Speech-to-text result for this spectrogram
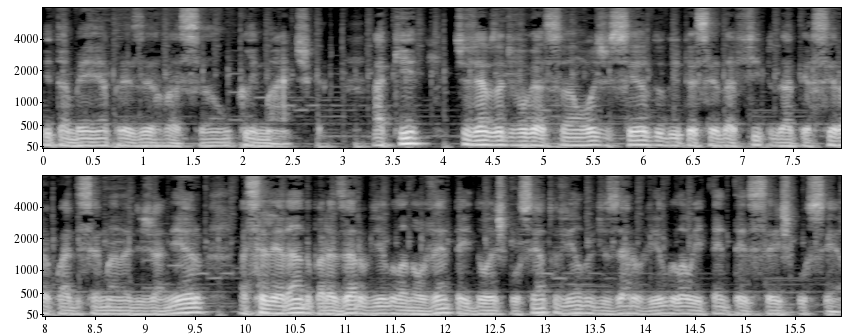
e também a preservação climática. Aqui tivemos a divulgação hoje cedo do IPC da FIP da terceira semana de janeiro, acelerando para 0,92%, vindo de 0,86%.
